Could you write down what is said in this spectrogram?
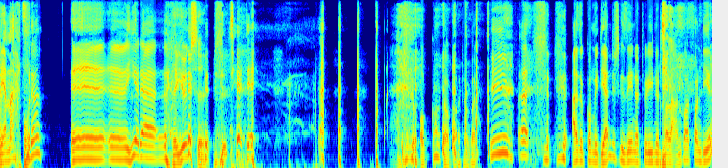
Wer macht's? Oder? Äh, äh, hier der, Der Jüngste. der, der Oh Gott, oh Gott, oh Gott. Also komödiantisch gesehen natürlich eine tolle Antwort von dir.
